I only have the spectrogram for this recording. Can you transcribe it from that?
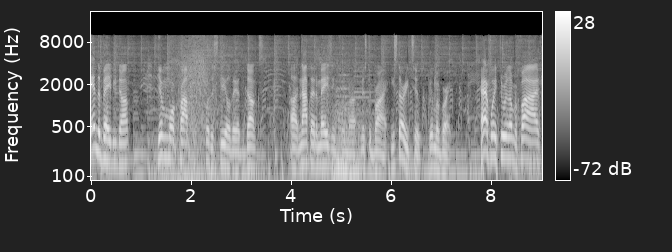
and the baby dunk. Give him more props for the steal there, the dunks. Uh, not that amazing from uh, Mr. Bryant. He's 32. Give him a break. Halfway through number five,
